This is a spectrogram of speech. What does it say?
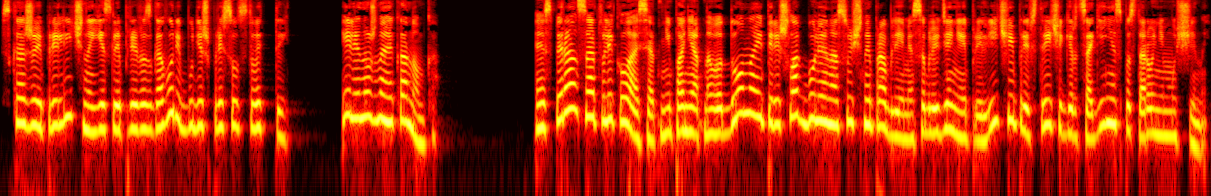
Скажи, прилично, если при разговоре будешь присутствовать ты? Или нужна экономка?» Эсперанса отвлеклась от непонятного Дона и перешла к более насущной проблеме соблюдения приличий при встрече герцогини с посторонним мужчиной.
